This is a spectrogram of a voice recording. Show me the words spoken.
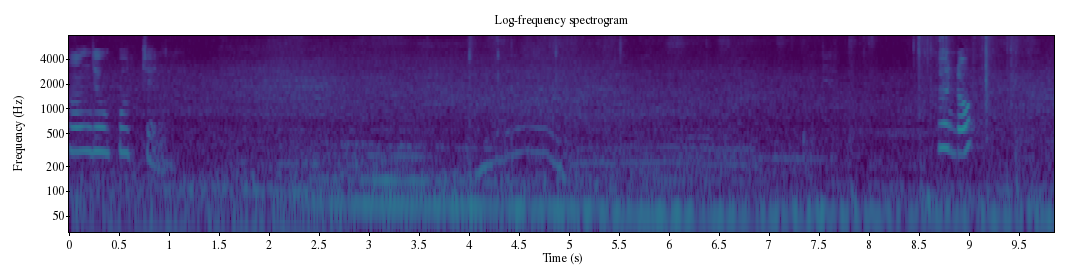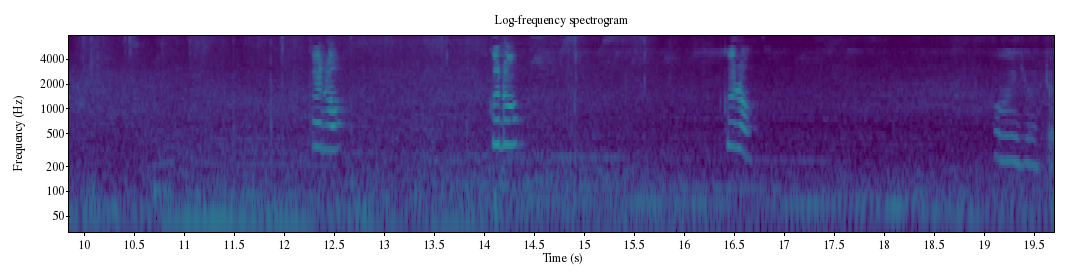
なん。で怒ってん。の黒黒黒黒おいしょちょちょち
